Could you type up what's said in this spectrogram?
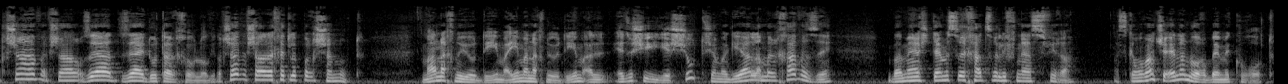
עכשיו אפשר, זה, זה העדות הארכיאולוגית. עכשיו אפשר ללכת לפרשנות. מה אנחנו יודעים, האם אנחנו יודעים על איזושהי ישות שמגיעה למרחב הזה במאה ה-12-11 לפני הספירה. אז כמובן שאין לנו הרבה מקורות,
